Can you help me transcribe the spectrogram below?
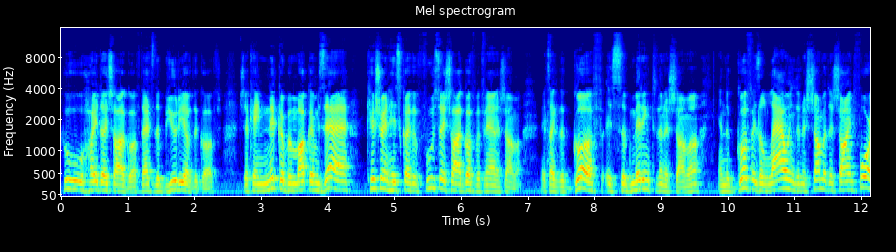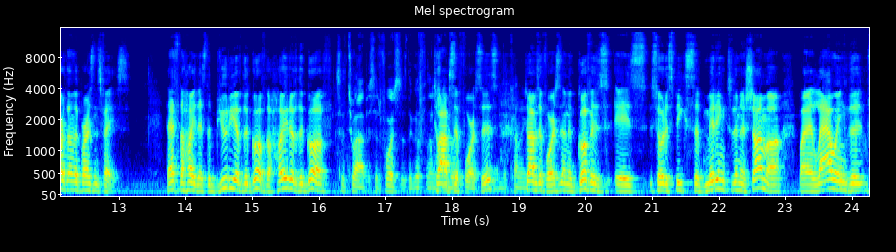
who haydai shalaguf. That's the beauty of the guf. Shekein nikar b'makim zeh kishayin hiskay v'fusay shalaguf b'fnei neshama. It's like the guf is submitting to the neshama, and the guf is allowing the neshama to shine forth on the person's face. That's the height. That's the beauty of the guf. The height of the guf. So two opposite forces. The guf and the Two opposite forces. Two opposite forces, and the guf is is so to speak submitting to the neshama by allowing the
